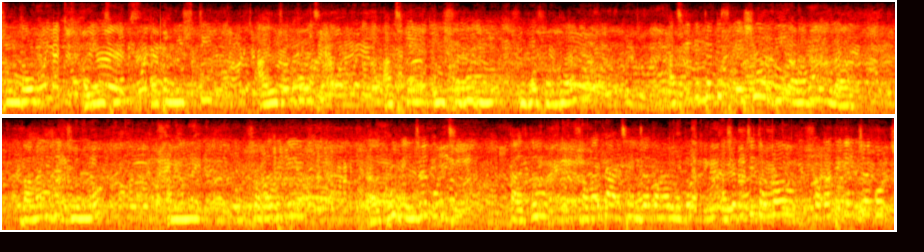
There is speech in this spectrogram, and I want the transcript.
সুন্দর এত মিষ্টি আয়োজন করেছে, আজকে এই শুভ দিনে, শুভ সন্ধ্যায়। আজকে কিন্তু একটা স্পেশাল দিন আমাদের বাঙালিদের জন্য। আমি সকাল থেকে খুব এনজয় করেছি। কালকেও সকালটা আছে এনজয় করার মতো। আশা করছি তোমরাও সকাল থেকে এনজয় করছ।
